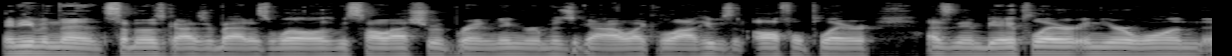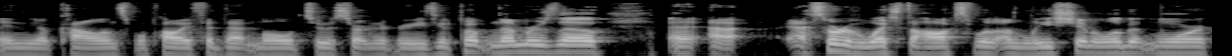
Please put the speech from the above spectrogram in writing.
and even then, some of those guys are bad as well. As we saw last year with Brandon Ingram, who's a guy I like a lot. He was an awful player as an NBA player in year one, and you know Collins will probably fit that mold to a certain degree. He's going to put up numbers though. Uh, I sort of wish the Hawks would unleash him a little bit more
